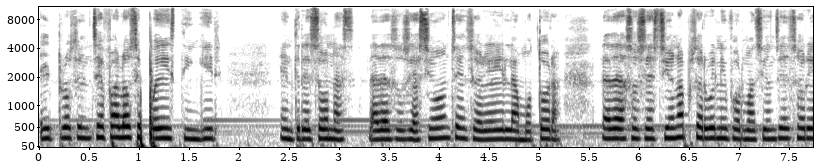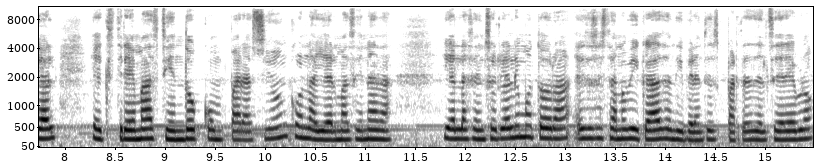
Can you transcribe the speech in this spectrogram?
El prosencéfalo se puede distinguir en tres zonas, la de asociación sensorial y la motora. La de asociación absorbe la información sensorial extrema haciendo comparación con la ya almacenada. Y a la sensorial y motora, esas están ubicadas en diferentes partes del cerebro,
